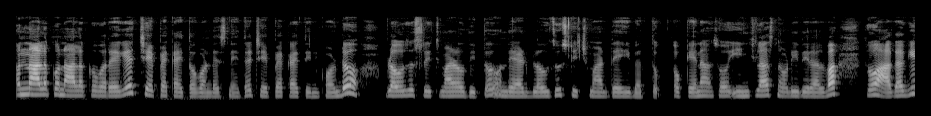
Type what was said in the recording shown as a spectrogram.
ಒಂದು ನಾಲ್ಕು, ನಾಲ್ಕೂವರೆಗೆ ಚೇಪೆಕಾಯಿ ತೊಗೊಂಡೆ ಸ್ನೇಹಿತರೆ, ಚೇಪೆಕಾಯಿ ತಿನ್ಕೊಂಡು ಬ್ಲೌಸು ಸ್ಟಿಚ್ ಮಾಡೋದಿತ್ತು, ಒಂದು ಎರಡು ಬ್ಲೌಸು ಸ್ಟಿಚ್ ಮಾಡಿದೆ ಇವತ್ತು ಓಕೆನಾ ಸೊ ಇಂಚ್ಲಾಸ್ ನೋಡಿದ್ದೀರಲ್ವ? ಸೊ ಹಾಗಾಗಿ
